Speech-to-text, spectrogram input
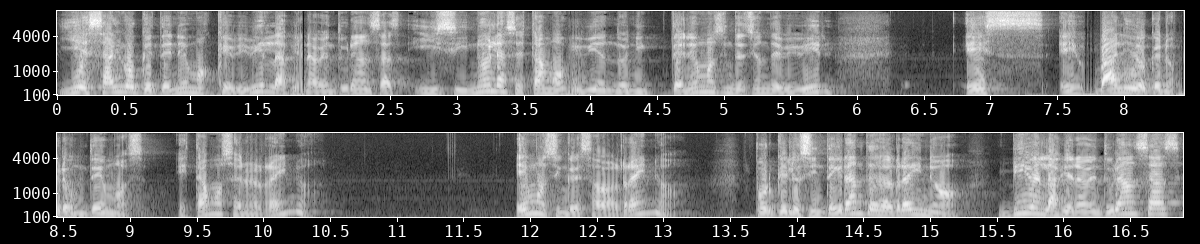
y es algo que tenemos que vivir las bienaventuranzas y si no las estamos viviendo ni tenemos intención de vivir, es, es válido que nos preguntemos, ¿estamos en el reino? ¿Hemos ingresado al reino? Porque los integrantes del reino viven las bienaventuranzas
